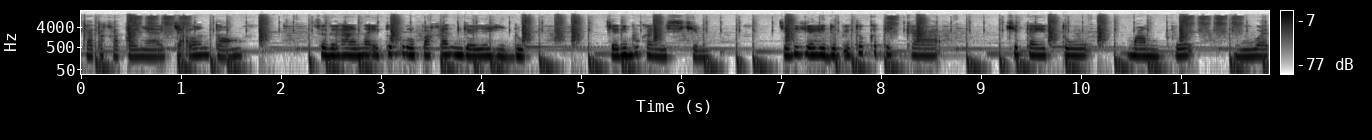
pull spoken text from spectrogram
kata-katanya Cak Lontong, sederhana itu merupakan gaya hidup. Jadi bukan miskin. Jadi gaya hidup itu ketika kita itu mampu buat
